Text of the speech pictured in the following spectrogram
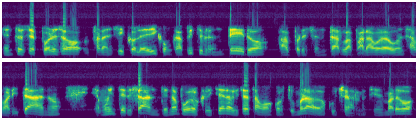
entonces por eso Francisco le dedica un capítulo entero a presentar la parábola del buen samaritano, es muy interesante, ¿no? Porque los cristianos quizás estamos acostumbrados a escucharla, sin embargo,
